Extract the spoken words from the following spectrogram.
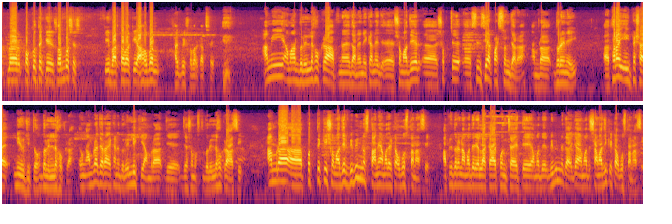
আপনার পক্ষ থেকে সর্বশেষ কি বার্তা বা কি আহ্বান থাকবে সবার কাছে? আমি আমার দলিল লেখকরা আপনি জানেন এখানে সমাজের সবচেয়ে সিনসিয়ার পার্সন যারা আমরা ধরে নেই তারাই এই পেশায় নিয়োজিত দলিল লেখকরা এবং আমরা যারা এখানে দলিল লিখি আমরা যে যে সমস্ত দলিল লেখকরা আছি আমরা প্রত্যেকেই সমাজের বিভিন্ন স্থানে আমাদের একটা অবস্থান আছে। আপনি ধরেন আমাদের এলাকায়, পঞ্চায়েতে, আমাদের বিভিন্ন জায়গায় আমাদের সামাজিক একটা অবস্থান আছে।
